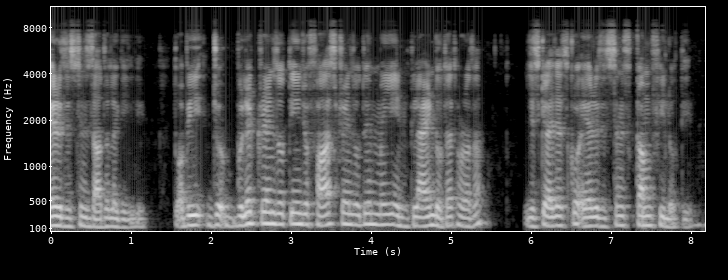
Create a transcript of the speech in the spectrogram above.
एयर रेजिस्टेंस ज़्यादा लगेगी। तो अभी जो बुलेट ट्रेन होती हैं, जो फास्ट ट्रेन होती हैं, उनमें ये इंक्लाइंड होता है थोड़ा सा, जिसकी वजह से इसको एयर रेजिस्टेंस कम फील होती है।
